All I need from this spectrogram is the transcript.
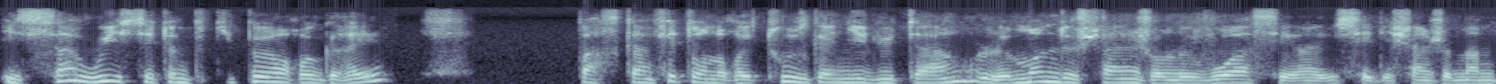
Et ça, oui, c'est un petit peu un regret. Parce qu'en fait, on aurait tous gagné du temps. Le monde change, on le voit, c'est des changements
